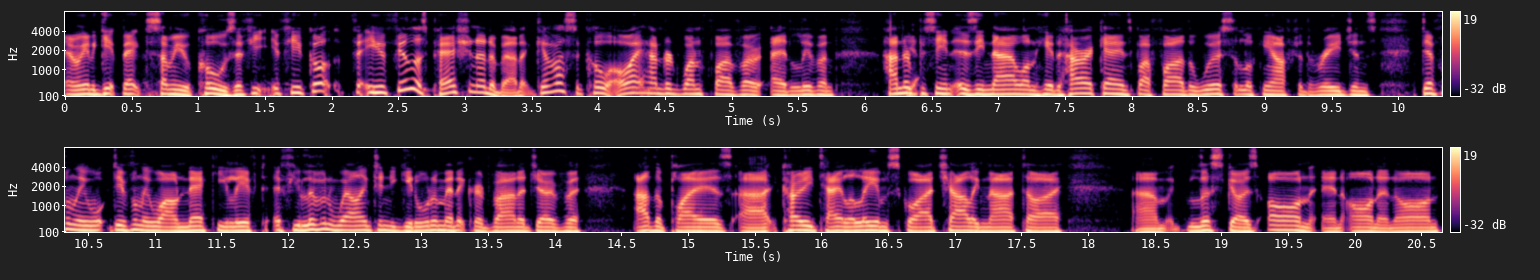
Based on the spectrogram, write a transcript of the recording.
and we're going to get back to some of your calls. If you if you've got if you feel as passionate about it, give us a call. 0800 150 811. 100% Izzy nail on head. Hurricanes by far the worst at looking after the regions. Definitely definitely while Naki left. If you live in Wellington, you get automatic advantage over other players. Uh, Codie Taylor, Liam Squire, Charlie Ngatai. Um, list goes on and on and on.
